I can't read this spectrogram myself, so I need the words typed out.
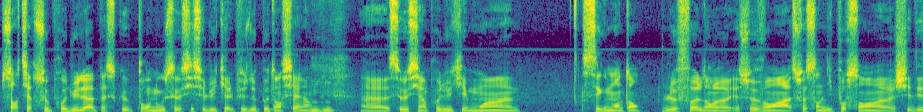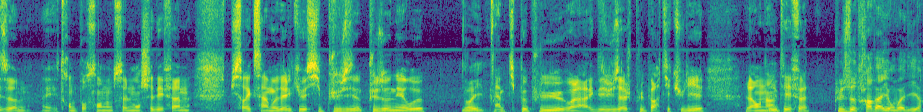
sortir ce produit-là parce que pour nous, c'est aussi celui qui a le plus de potentiel. Hein. Mhm. Euh, c'est aussi un produit qui est moins segmentant. Le Fold se vend à 70% euh, chez des hommes et 30% seulement chez des femmes. Puis c'est vrai que c'est un modèle qui est aussi plus, plus onéreux, oui. un petit peu plus, voilà, avec des usages plus particuliers. Là, on a un téléphone. Plus de travail, on va dire.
